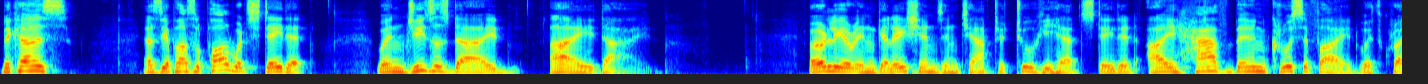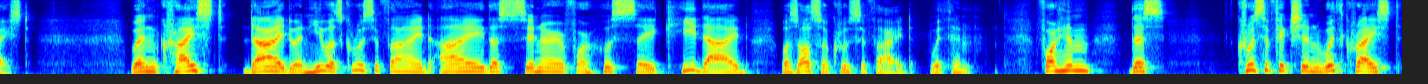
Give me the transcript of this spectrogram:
Because, as the Apostle Paul would state it, when Jesus died, I died. Earlier in Galatians, in chapter 2, he had stated, I have been crucified with Christ. When Christ died, when he was crucified, I, the sinner for whose sake he died, was also crucified with him. For him, this crucifixion with Christ,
